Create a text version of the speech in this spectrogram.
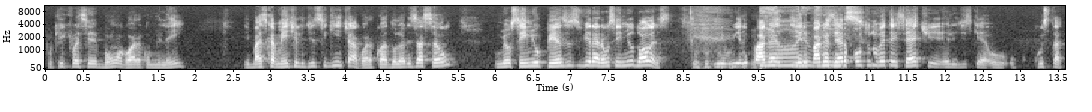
por que, que vai ser bom agora com o Milley. E basicamente ele diz o seguinte: ah, agora com a dolarização, os meus 100 mil pesos virarão 100 mil dólares. E, ele paga, e ele paga 0,97. Ele diz que é, o, o, custa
